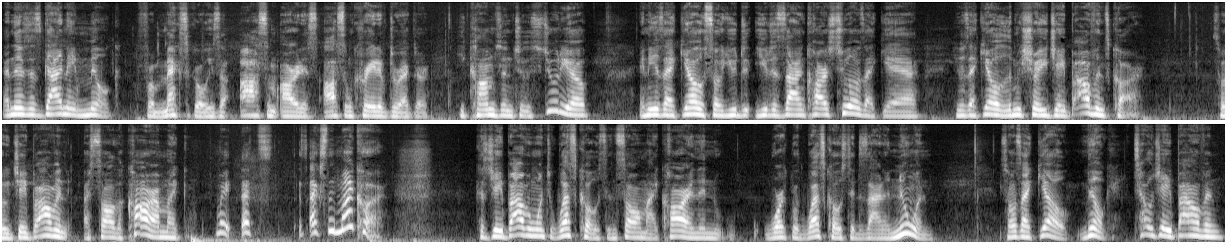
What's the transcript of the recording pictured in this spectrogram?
And there's this guy named Milk from Mexico. He's an awesome artist, awesome creative director. He comes into the studio, and he's like, "Yo, so you d- you design cars too?" I was like, "Yeah." He was like, "Yo, let me show you J Balvin's car." So J Balvin, I saw the car. I'm like, "Wait, that's that's actually my car." Because J Balvin went to West Coast and saw my car, and then worked with West Coast to design a new one. So I was like, "Yo, Milk, tell J Balvin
